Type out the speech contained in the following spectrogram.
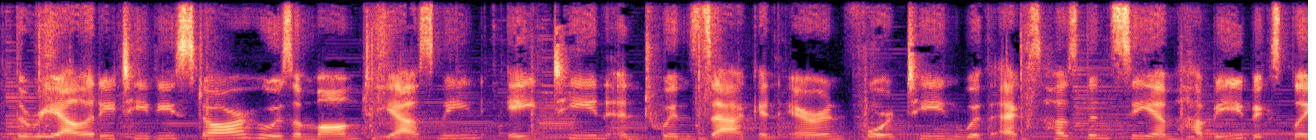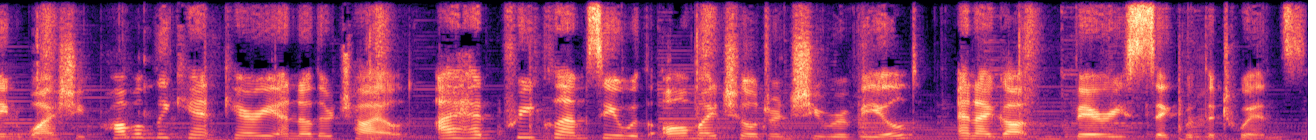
The reality TV star, who is a mom to Yasmin, 18, and twins Zach and Aaron, 14, with ex-husband Cem Habib, explained why she probably can't carry another child. I had preeclampsia with all my children, she revealed, and I got very sick with the twins.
